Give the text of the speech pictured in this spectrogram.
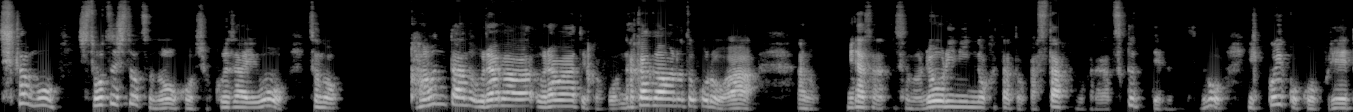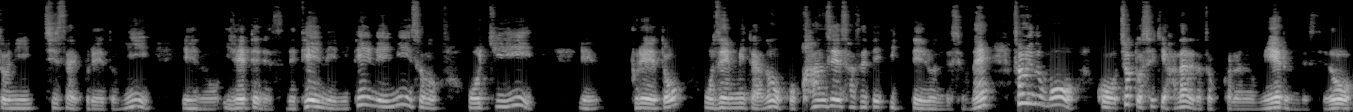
しかも、一つ一つのこう食材を、その、カウンターの裏側、裏側というか、こう中側のところは、あの、皆さん、その料理人の方とかスタッフの方が作ってるんですけど、一個一個こうプレートに、小さいプレートに、え、の入れてですね、丁寧に丁寧にその大きい、え、プレートお膳みたいなのをこう完成させていっているんですよね。そういうのも、こう、ちょっと席離れたとこから見えるんですけど、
